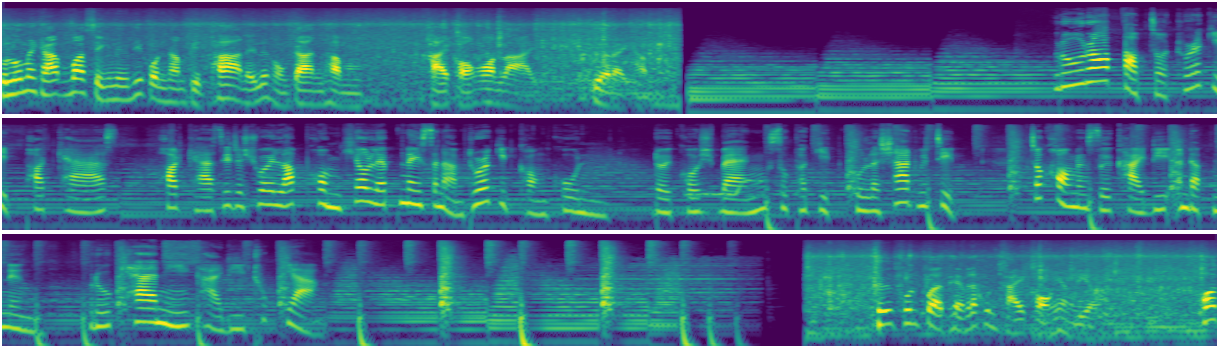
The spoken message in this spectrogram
คุณรู้ไหมครับว่าสิ่งหนึ่งที่คนทำผิดพลาดในเรื่องของการทำขายของออนไลน์คืออะไรครับ รู้รอบตอบโจทย์ธุรกิจพอดแคสต์พอดแคสต์ที่จะช่วยรับคมเขี้ยวเล็บในสนามธุรกิจของคุณ โดยโคชแบงค์สุภกิจคุลชาติวิจิตรเจ้าของหนังสือขายดีอันดับหนึ่งรู้แค่นี้ขายดีทุกอย่าง คือคุณเปิดเพจแล้วคุณขายของอย่างเดียว เพราะ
